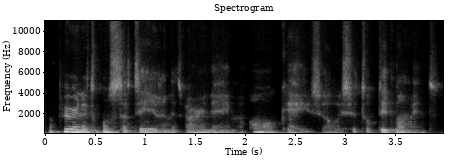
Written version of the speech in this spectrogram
Maar puur in het constateren, het waarnemen. Oh, oké, zo is het op dit moment.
